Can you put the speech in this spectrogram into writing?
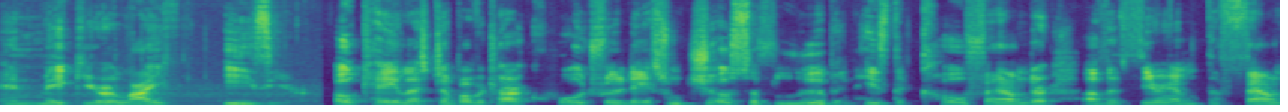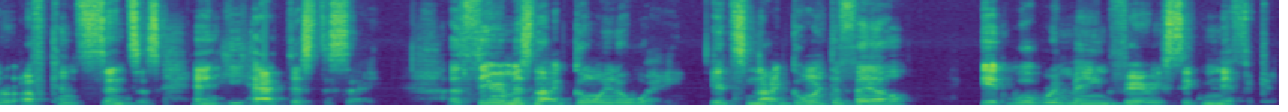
and make your life easier. Okay, let's jump over to our quote for the day. It's from Joseph Lubin. He's the co founder of Ethereum, the founder of ConsenSys, and he had this to say Ethereum is not going away, it's not going to fail, it will remain very significant.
